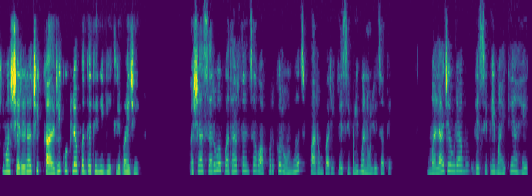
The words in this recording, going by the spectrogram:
किंवा शरीराची काळजी कुठल्या पद्धतीने घेतली पाहिजे अशा सर्व पदार्थांचा वापर करूनच पारंपरिक रेसिपी बनवली जाते मला जेवढ्या रेसिपी माहिती आहेत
